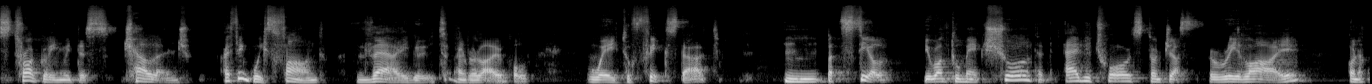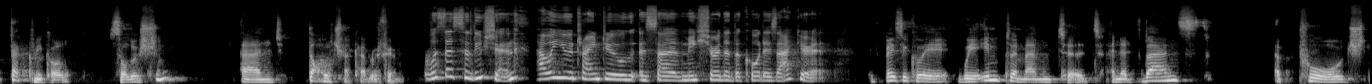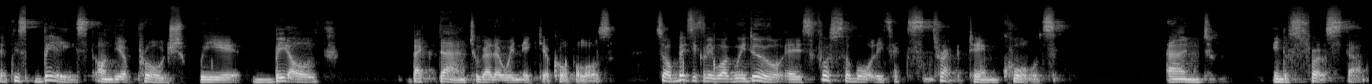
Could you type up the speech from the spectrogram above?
struggling with this challenge. I think we found very good and reliable way to fix that. Mm, but still, you want to make sure that editors don't just rely on a technical solution and double check everything. What's the solution? How are you trying to uh, make sure that the code is accurate? Basically, we implemented an advanced approach that is based on the approach we built back then together with Nick Diakopoulos. So basically, what we do is, first of all, it's extracting quotes. And in the first step,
